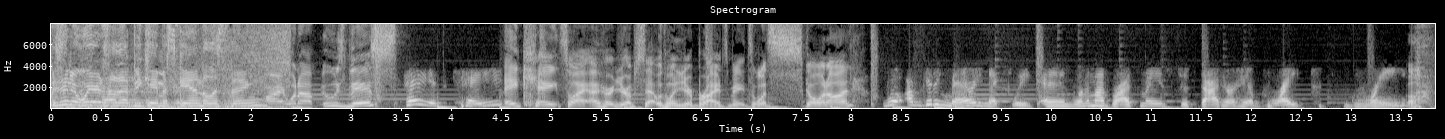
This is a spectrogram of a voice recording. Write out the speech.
Isn't it weird how that became a scandalous thing? All right, what up? Who's this? Hey, it's Kate. Hey, Kate. So I, I heard you're upset with one of your bridesmaids. What's going on? Well, I'm getting married next week, and one of my bridesmaids just dyed her hair bright green. Oh.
